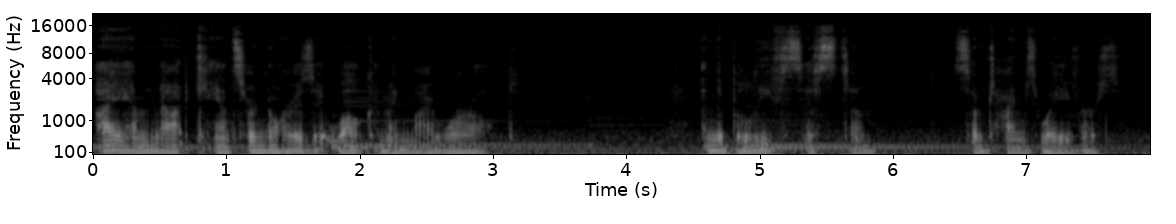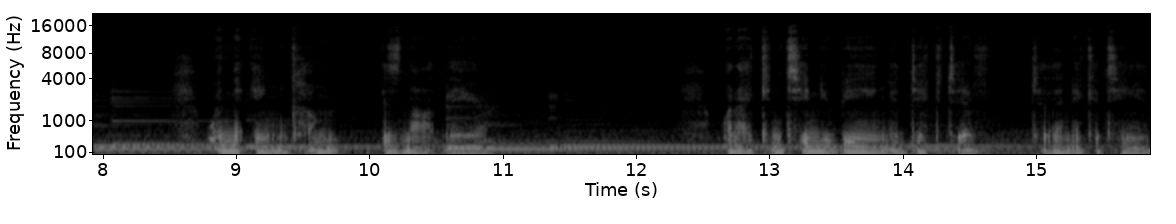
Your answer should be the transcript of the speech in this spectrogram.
I am not cancer, nor is it welcome in my world. And the belief system sometimes wavers when the income is not there. When I continue being addictive to the nicotine.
